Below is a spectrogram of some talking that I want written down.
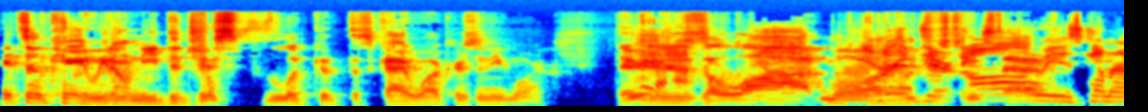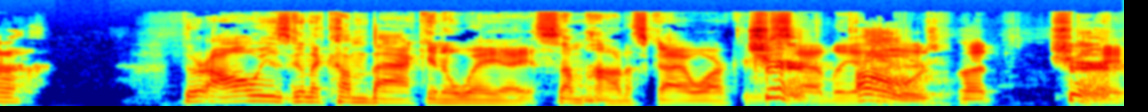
It's okay. We don't need to just look at the Skywalkers anymore. There's a lot more You know, they're interesting stuff. always gonna. They're always going to come back in a way I, somehow to Skywalker. Sure. Sadly, Oh, but Sure. Hey.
